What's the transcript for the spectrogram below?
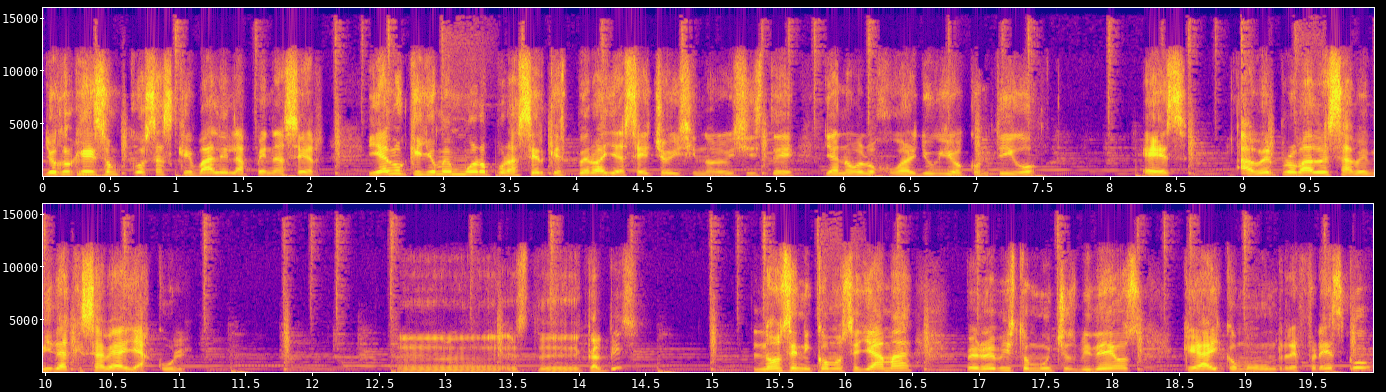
Yo creo que son cosas que vale la pena hacer. Y algo que yo me muero por hacer, que espero hayas hecho, y si no lo hiciste, ya no vuelvo a jugar Yu-Gi-Oh contigo, es haber probado esa bebida que sabe a Yakul. Eh, este, ¿Calpis? No sé ni cómo se llama, pero he visto muchos videos que hay como un refresco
